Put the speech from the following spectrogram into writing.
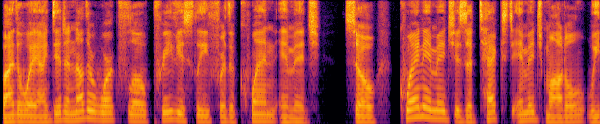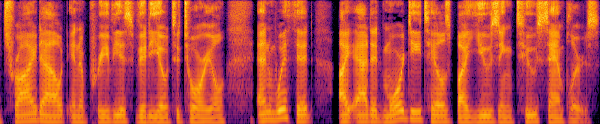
By the way, I did another workflow previously for the Qwen image. So Qwen image is a text image model we tried out in a previous video tutorial, and with it, I added more details by using two samplers.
